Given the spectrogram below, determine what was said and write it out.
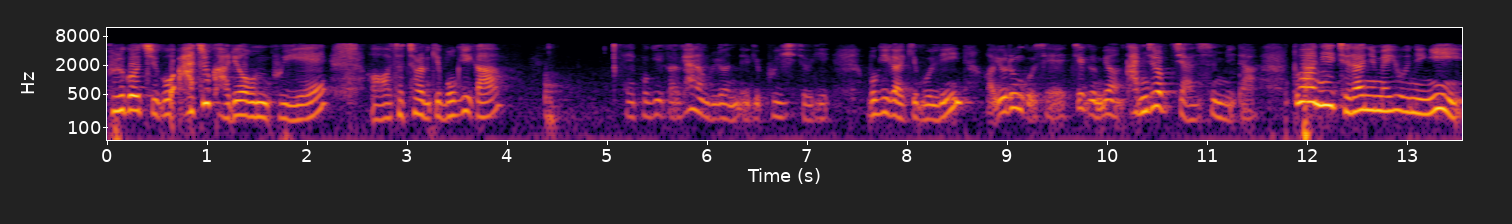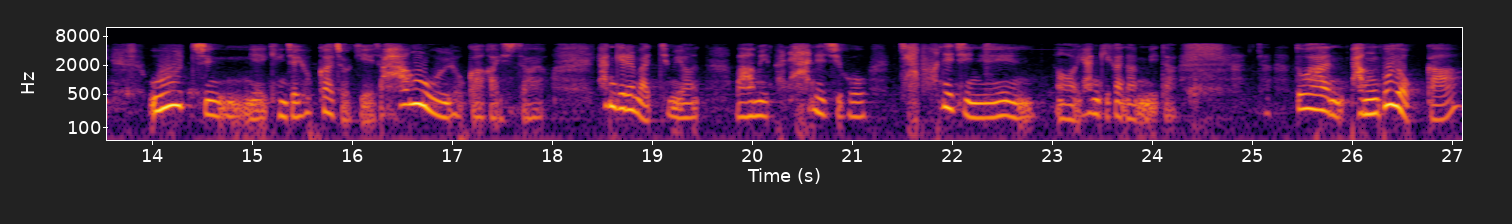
붉어지고 아주 가려운 부위에 어, 저처럼 이렇게 모기가 네, 모기가 하나 물렸네. 여기 보이시죠? 여기 모기가 이렇게 물린 어, 이런 곳에 찍으면 간지럽지 않습니다. 또한 이 제라늄의 효능이 우울증에 굉장히 효과적이에요. 항우울 효과가 있어요. 향기를 맡으면 마음이 편안해지고 차분해지는 어, 향기가 납니다. 자, 또한 방부 효과,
